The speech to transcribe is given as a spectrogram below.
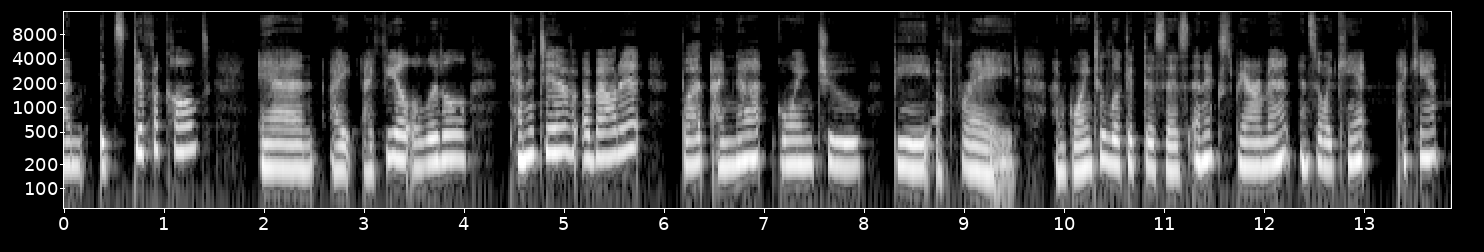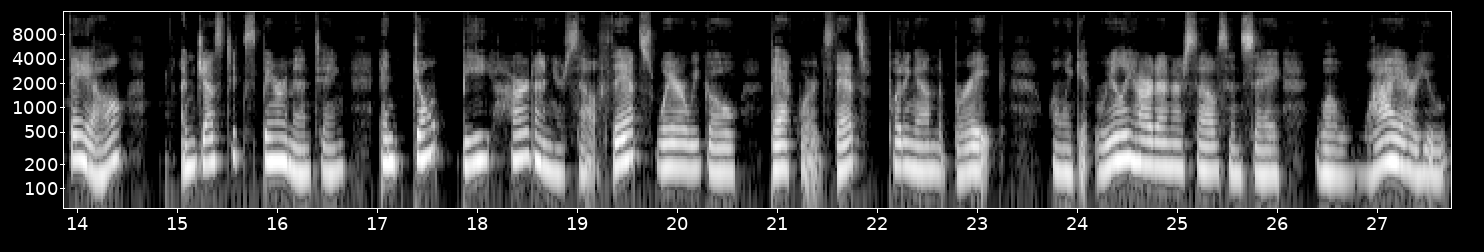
I'm, it's difficult and I, I feel a little tentative about it, but I'm not going to be afraid. I'm going to look at this as an experiment. And so I can't, I can't fail. I'm just experimenting and don't be hard on yourself. That's where we go backwards. That's putting on the brake. When we get really hard on ourselves and say, well, why are you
